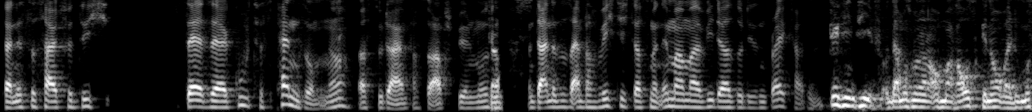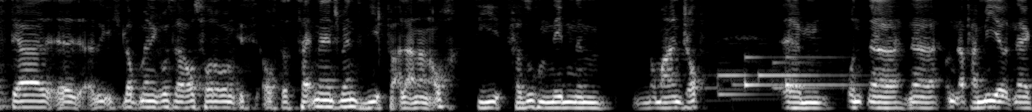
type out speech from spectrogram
dann ist es halt für dich sehr, sehr gutes Pensum, ne, was du da einfach so abspielen musst. Das und dann ist es einfach wichtig, dass man immer mal wieder so diesen Break hat. Definitiv. Und da muss man dann auch mal raus, genau, weil du musst ja, äh, also ich glaube, meine größte Herausforderung ist auch das Zeitmanagement, wie für alle anderen auch, die versuchen neben einem normalen Job ähm, und einer eine, und einer Familie und einer,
